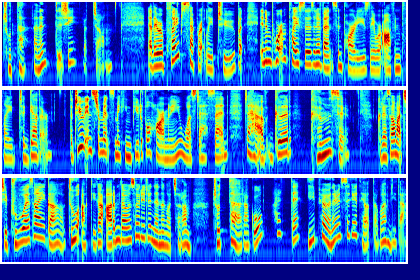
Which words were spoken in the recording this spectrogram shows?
좋다라는 뜻이었죠. Now, they were played separately too, but in important places and events and parties, they were often played together. The two instruments making beautiful harmony was to, said to have good 금슬. 그래서 마치 부부의 사이가 두 악기가 아름다운 소리를 내는 것처럼 좋다라고 할 때 이 표현을 쓰게 되었다고 합니다.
